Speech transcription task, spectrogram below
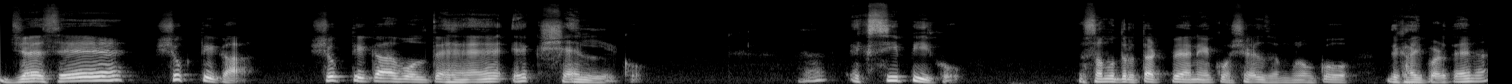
जैसे शुक्ति का शुक्ति का बोलते हैं एक शेल को एक सीपी को समुद्र तट पे अनेकों शेल्स हम को दिखाई पड़ते हैं ना।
